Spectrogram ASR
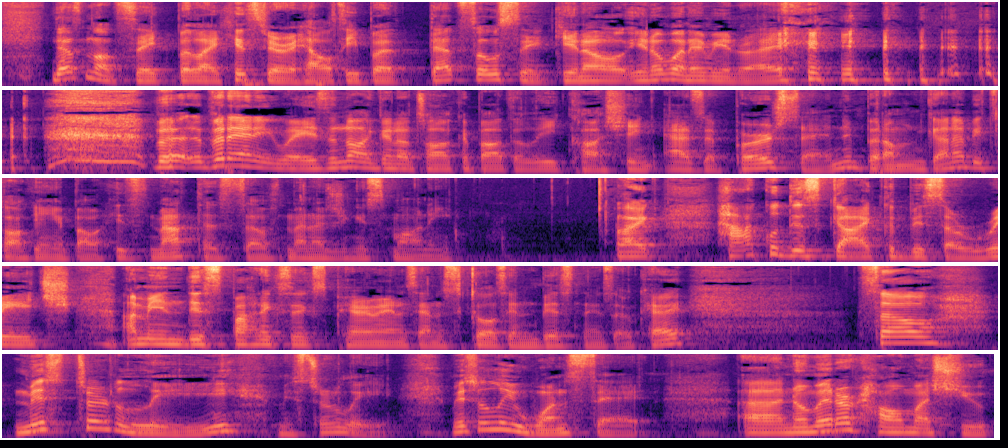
that's not sick, but like he's very healthy, but that's so sick, you know. You know what I mean, right? but but anyways, I'm not gonna talk about the Li Ka-shing as a person, but I'm gonna be talking about his methods of managing his money. Like, how could this guy could be so rich? I mean, despite his experience and skills in business, okay? So, Mr. Li Mr. Li Mr. Li once said, uh, no matter how much you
